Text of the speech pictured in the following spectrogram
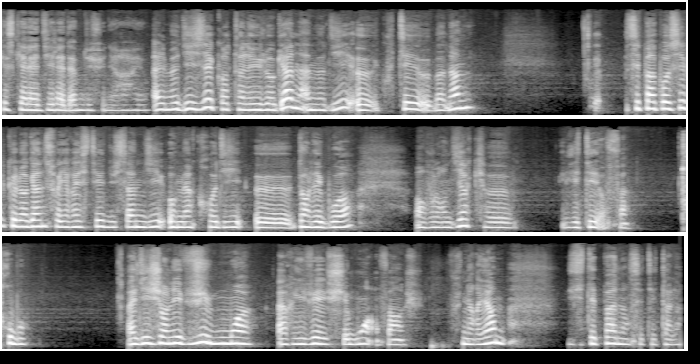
Qu'est-ce qu'elle a dit, la dame du funérarium? Elle me disait, quand elle a eu Logan, elle me dit euh, écoutez, euh, madame, c'est pas possible que Logan soit resté du samedi au mercredi euh, dans les bois, en voulant dire qu'il était, enfin, trop beau. Elle dit j'en ai vu, moi, arriver chez moi, enfin, funérarium, ils n'étaient pas dans cet état-là.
